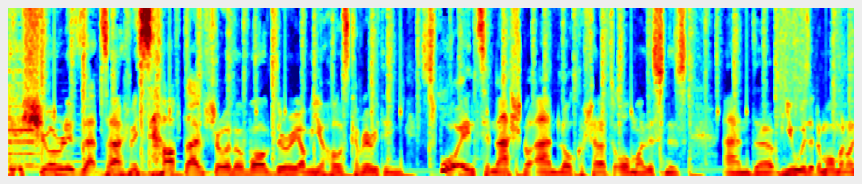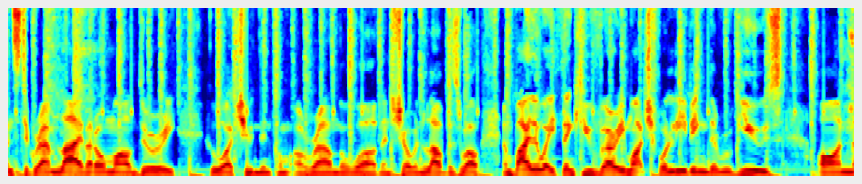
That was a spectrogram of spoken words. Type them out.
Wonderful! It sure is that time. It's the halftime show with Omar Duri. I'm your host, cover everything sport, international and local. Shout out to all my listeners and uh, viewers at the moment on Instagram live at Omar Duri who are tuned in from around the world and showing love as well. And by the way, thank you very much for leaving the reviews on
